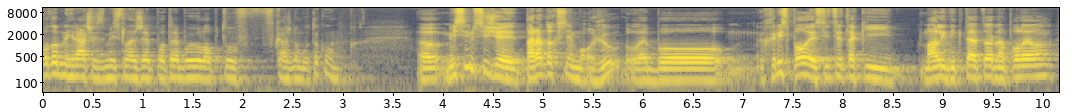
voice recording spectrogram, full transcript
podobní hráči v zmysle, že potrebujú loptu v každom útoku? Eh, myslím si, že paradoxne môžu, lebo Chris Paul je síce taký malý diktátor Napoleon,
